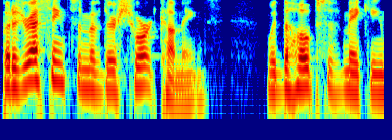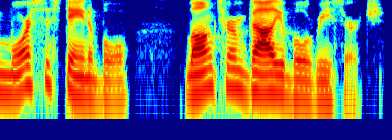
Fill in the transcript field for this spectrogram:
but addressing some of their shortcomings with the hopes of making more sustainable, long-term valuable research.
